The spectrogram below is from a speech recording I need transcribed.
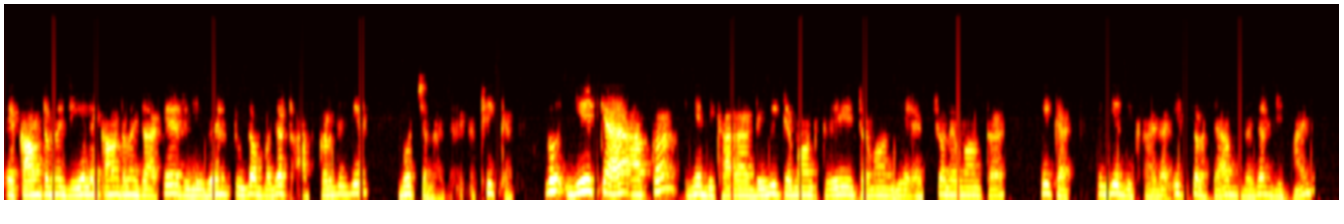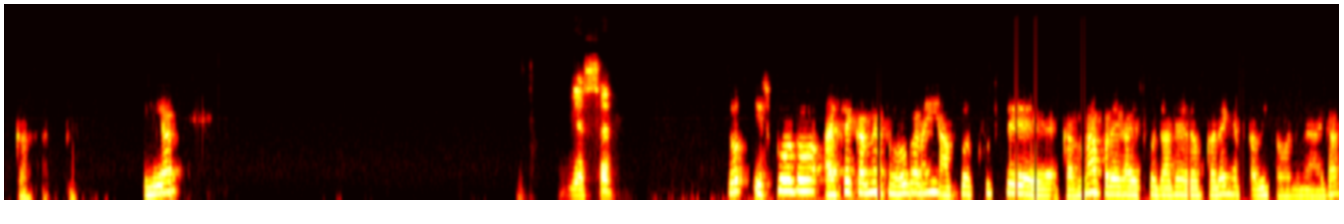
अकाउंट में जीएल अकाउंट में जाके रिलीवेंट टू द बजट आप कर दीजिए, वो चला जाएगा। ठीक है? तो ये क्या है आपका? ये दिखा रहा है। डेबिट अमाउंट क्रेडिट अमाउंट ये एक्चुअल अमाउंट है। ठीक है? तो ये दिखाएगा। इस तरह से आप बजट डिफाइन कर सकते हैं। क्लियर यस सर तो इसको तो ऐसे करने से होगा नहीं, आपको खुद से करना पड़ेगा, इसको जाके जब करेंगे तभी समझ में आएगा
